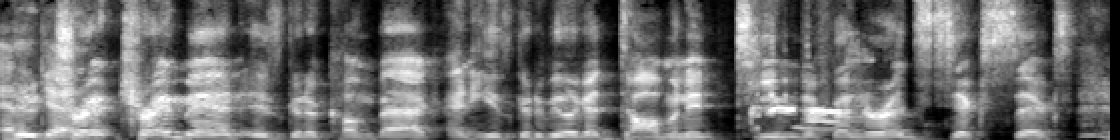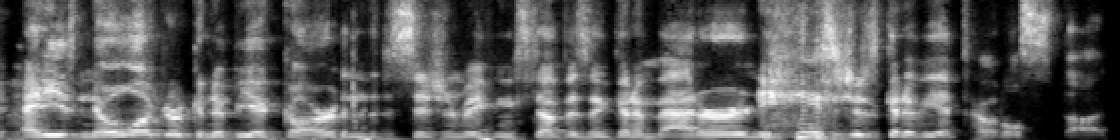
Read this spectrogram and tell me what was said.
and Dude, again, Tre, Tre Mann is gonna come back and he's gonna be like a dominant team defender at six six, and he's no longer gonna be a guard, and the decision making stuff isn't gonna matter, and he's just gonna be a total stud.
